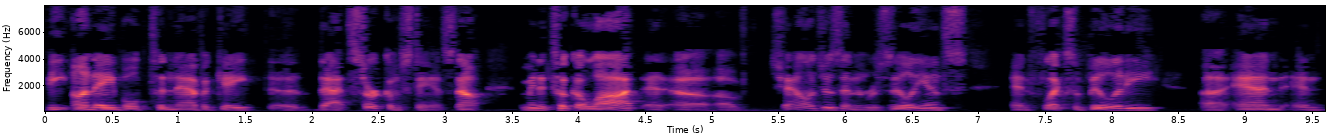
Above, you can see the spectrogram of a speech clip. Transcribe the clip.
be unable to navigate uh, that circumstance. Now, I mean, it took a lot uh, of challenges and resilience and flexibility uh, and and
